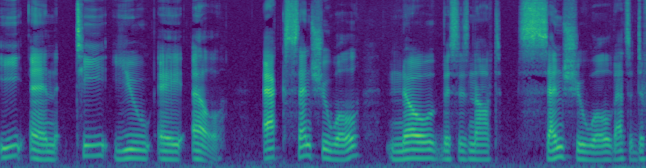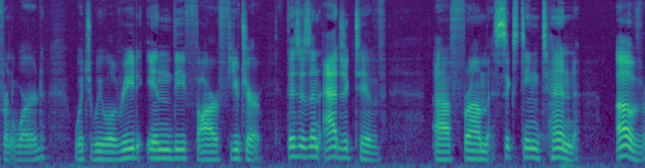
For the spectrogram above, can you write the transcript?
E N T U A L. Accentual. No, this is not sensual. That's a different word which we will read in the far future. This is an adjective uh, from 1610 of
